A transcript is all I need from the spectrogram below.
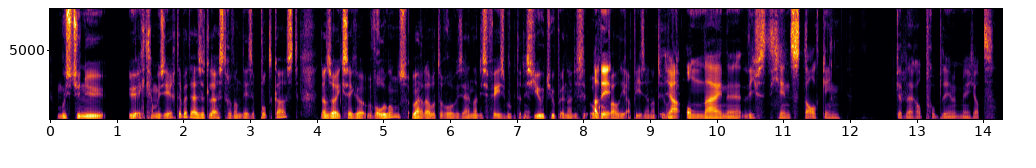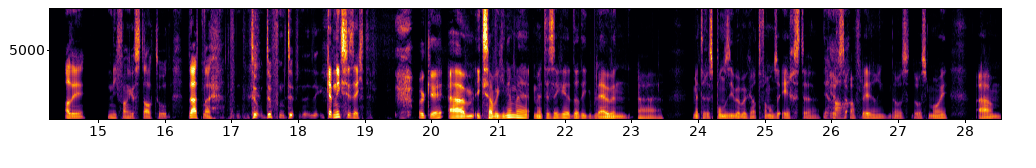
Moest je nu u echt geamuseerd hebben tijdens het luisteren van deze podcast, dan zou ik zeggen, volg ons waar dat we te volgen zijn. Dat is Facebook, dat is YouTube en dat is ook Allee, op al die appjes natuurlijk. Ja, online, hè. Liefst geen stalking. Ik heb daar al problemen mee gehad. Allee, niet van gestalkt worden. Laat maar. Doe, doe, doe- ik heb niks gezegd. Oké, ehm, ik zou beginnen met, met te zeggen dat ik blij ben eh, met de respons die we hebben gehad van onze eerste, Ja. eerste aflevering. Dat was, dat was mooi. Ehm,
